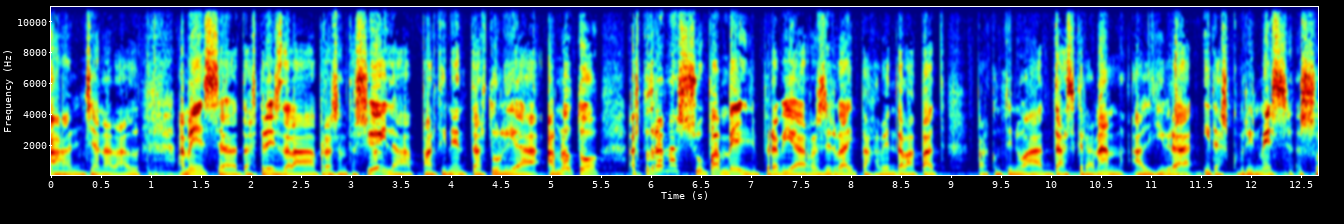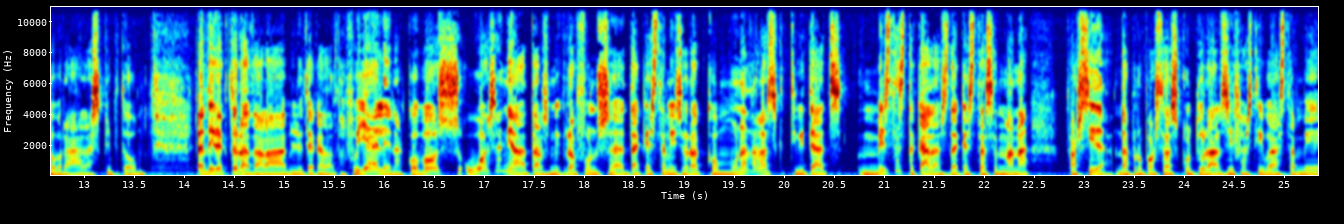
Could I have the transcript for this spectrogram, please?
en general. A més, eh, després de la presentació i la pertinent tertúlia amb l'autor, es podrà anar a sopar amb ell prèvia reserva i pagament de la PAT per continuar desgranant el llibre i descobrint més sobre l'escriptor. La directora de la Biblioteca d'Altafulla, Helena Cobos, ho ha assenyalat als micròfons d'aquesta emissora com una de les activitats més destacades d'aquesta setmana farcida de propostes culturals i festives també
